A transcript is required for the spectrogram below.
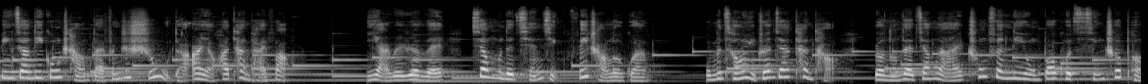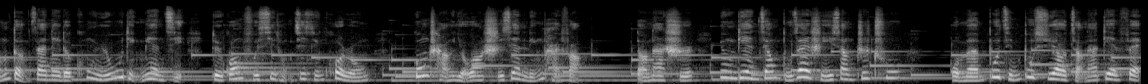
并降低工厂百分之十五的二氧化碳排放。倪亚瑞认为项目的前景非常乐观。我们曾与专家探讨，若能在将来充分利用包括自行车棚等在内的空余屋顶面积，对光伏系统进行扩容，工厂有望实现零排放。到那时，用电将不再是一项支出。我们不仅不需要缴纳电费，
